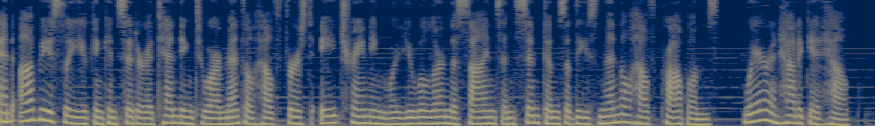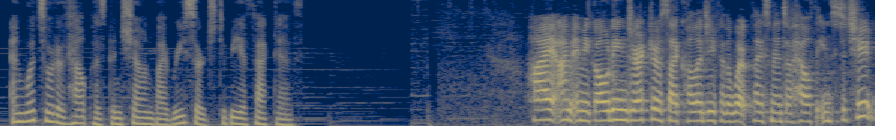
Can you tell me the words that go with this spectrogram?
And obviously, you can consider attending to our mental health first aid training where you will learn the signs and symptoms of these mental health problems, where and how to get help, and what sort of help has been shown by research to be effective. Hi, I'm Emmy Golding, Director of Psychology for the Workplace Mental Health Institute.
